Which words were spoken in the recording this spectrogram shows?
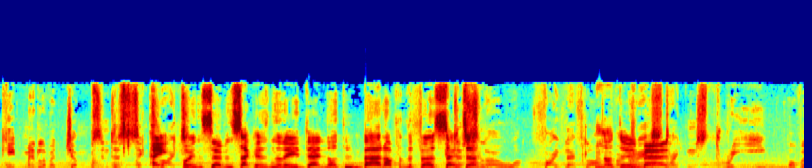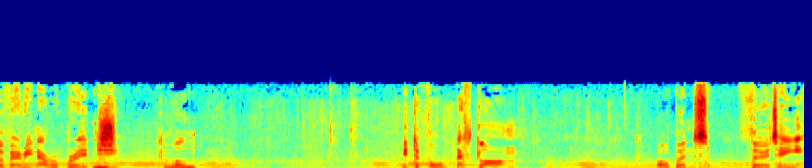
Keep middle of it. Jumps into six 8.7 right. seconds in the lead then. Not doing bad after the first sector. Slow, five left long Not doing bad. Tightens three over very narrow bridge. Hmm. Come on. Into four left long. Opens 30.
